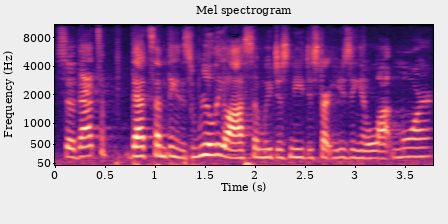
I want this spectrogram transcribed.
So that's, a, that's something that's really awesome. We just need to start using it a lot more.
